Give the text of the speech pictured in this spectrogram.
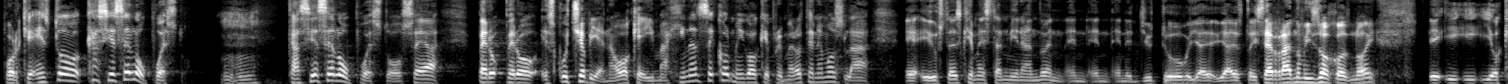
porque esto casi es el opuesto. Casi es el opuesto, o sea, pero, pero escuche bien, ok, imagínense conmigo que primero tenemos la, eh, y ustedes que me están mirando en, en, en el YouTube, ya, ya, estoy cerrando mis ojos, ¿no? Y, y, y ok,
